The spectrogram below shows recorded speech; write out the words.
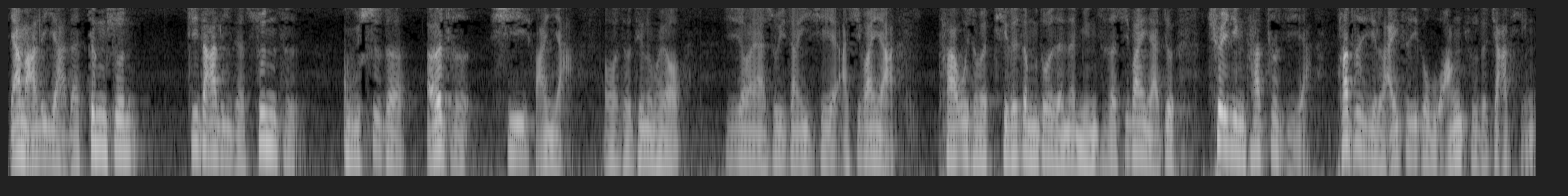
亚玛利亚的曾孙基大利的孙子古氏的儿子西凡雅。我说听众朋友，《西凡雅书》一章一节啊，西班牙他为什么提了这么多人的名字啊？西班牙就确认他自己呀。他自己来自一个王族的家庭，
